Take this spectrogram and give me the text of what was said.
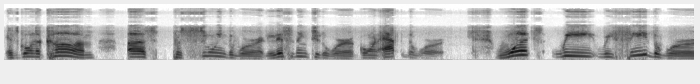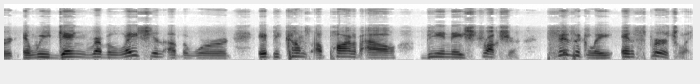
It's going to come us pursuing the word, listening to the word, going after the word. Once we receive the word and we gain revelation of the word, it becomes a part of our DNA structure, physically and spiritually.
